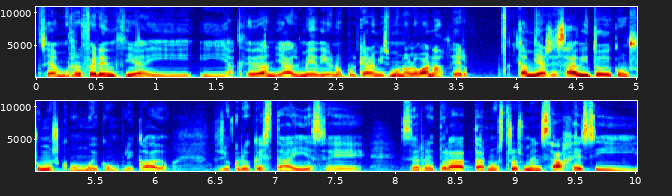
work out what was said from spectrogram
seamos referencia y accedan ya al medio, ¿no? porque ahora mismo no lo van a hacer cambiarse ese hábito de consumo es como muy complicado. Entonces yo creo que está ahí ese, ese reto, el adaptar nuestros mensajes y,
